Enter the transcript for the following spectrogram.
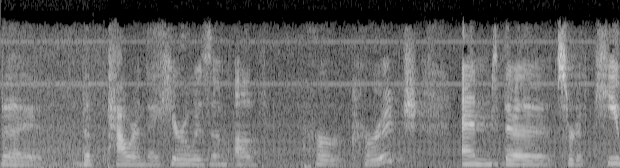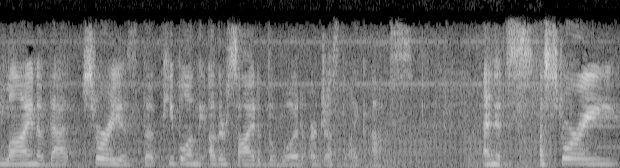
the the power and the heroism of her courage. And the sort of key line of that story is the people on the other side of the wood are just like us and it's a story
